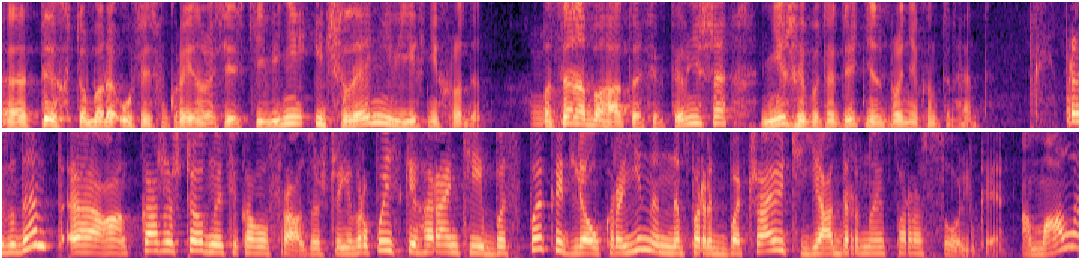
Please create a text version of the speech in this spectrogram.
е, тих, хто бере участь в україно-російській війні, і членів їхніх родин. Оце набагато ефективніше ніж гіпотетичні збройні контингенти. Президент е, каже ще одну цікаву фразу: що європейські гарантії безпеки для України не передбачають ядерної парасольки. А мали?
